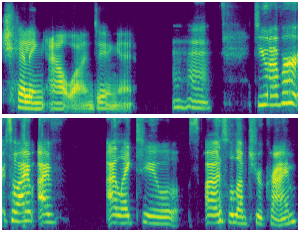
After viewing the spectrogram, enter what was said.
chilling out while I'm doing it. Mm-hmm. Do you ever so I I've I like to I also love true crime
